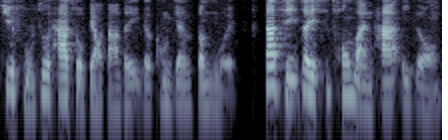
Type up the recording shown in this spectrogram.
去辅助它所表达的一个空间氛围。那其实这里是充满它一种。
